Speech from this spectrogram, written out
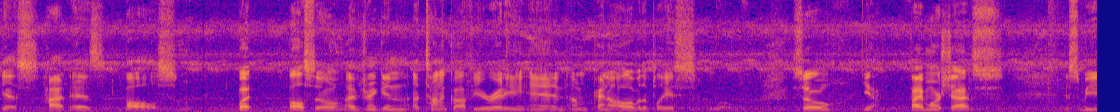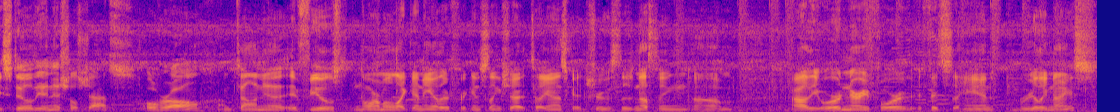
Yes, hot as balls. But also, I've drinking a ton of coffee already and I'm kind of all over the place. Whoa. So, yeah, five more shots. This will be still the initial shots. Overall, I'm telling you, it feels normal like any other freaking slingshot. Tell you honest truth, there's nothing um, out of the ordinary for it. It fits the hand really nice.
